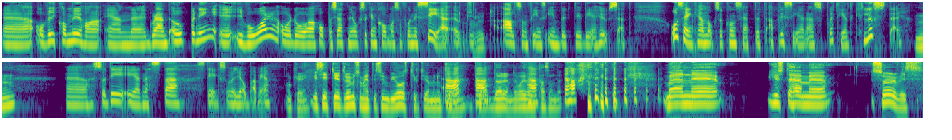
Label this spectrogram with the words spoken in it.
Eh, och vi kommer ju ha en eh, grand opening i, vår och då hoppas jag att ni också kan komma så får ni se eh, Absolut. allt som finns inbyggt i det huset. Och sen kan också konceptet appliceras på ett helt kluster. Mm. Så det är nästa steg som vi jobbar med. Okej. Vi sitter i ett rum som heter symbios tyckte jag mig notera Ja, på ja. dörren. Det var ju väldigt Ja. passande. Men just det här med service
